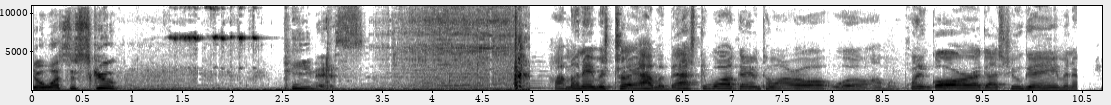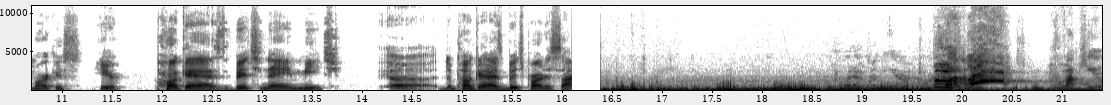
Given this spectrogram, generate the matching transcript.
Yo, what's the scoop? Penis. Hi, my name is Trey. I have a basketball game tomorrow. Well, I'm a point guard. I got shoe game and Marcus, here. Punk ass bitch named Meech. Uh, the punk ass bitch part is side. fuck you.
